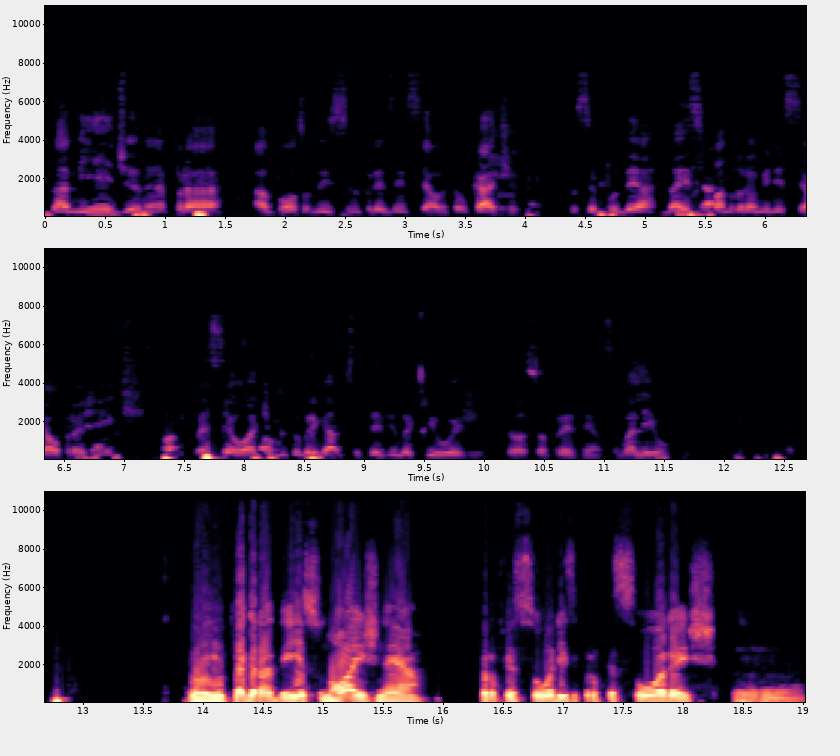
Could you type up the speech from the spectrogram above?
da mídia, né, para a volta do ensino presencial. Então, Kátia, se você puder dar esse panorama inicial para a gente, vai ser ótimo. Muito obrigado por você ter vindo aqui hoje, pela sua presença. Valeu. É, eu que agradeço, nós, né, professores e professoras, é,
